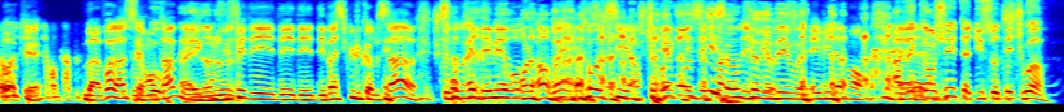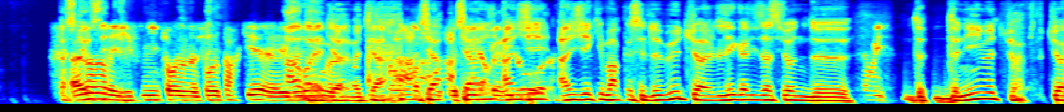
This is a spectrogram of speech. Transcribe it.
Ça va, c'est rentable. Bah voilà, c'est beau. rentable. Et quand tu fais des, des, des, des bascules comme ça, je te Ça donnerai le numéro. Ouais, toi aussi. hein, je te vois Et avec moi les aussi, étoiles ça dans me les fait yeux, rêver, ouais. Évidemment. Avec Euh, Angers, t'as dû sauter de joie. Parce Ah que non, mais j'ai fini sur le, sur le parquet. euh, Ah ouais, Tiens, euh, tiens, Ah, tiens, ah, tiens, ah, Angers, Angers qui marque ses deux buts, tu as l'égalisation de, oui. de, de Nîmes, tu as, tu as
